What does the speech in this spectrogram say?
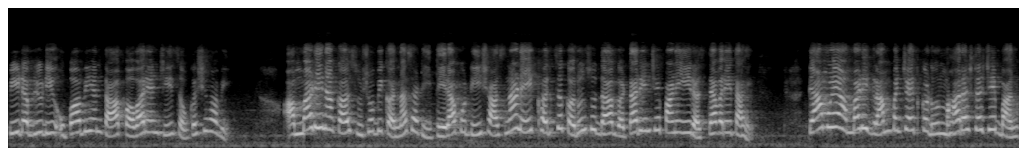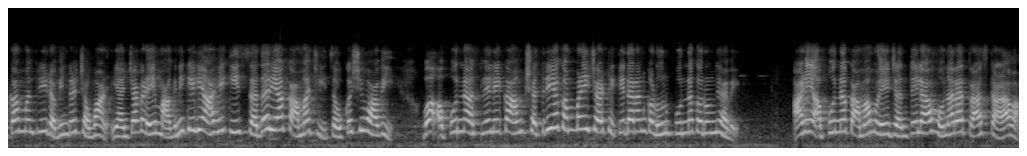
पीडब्ल्यू डी उपअभियंता पवार यांची चौकशी व्हावी. अंबाडी नाका सुशोभीकरणासाठी तेरा कोटी शासनाने खर्च करून सुद्धा गटारींचे पाणी रस्त्यावर येत आहे. त्यामुळे अंबाडी ग्रामपंचायतकडून महाराष्ट्राचे बांधकाम मंत्री रवींद्र चव्हाण यांच्याकडे मागणी केली आहे की सदर या कामाची चौकशी व्हावी व अपूर्ण असलेले काम क्षत्रिय कंपनीच्या ठेकेदारांकडून पूर्ण करून घ्यावे. आणि अपूर्ण कामामुळे जनतेला होणारा त्रास टाळावा.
